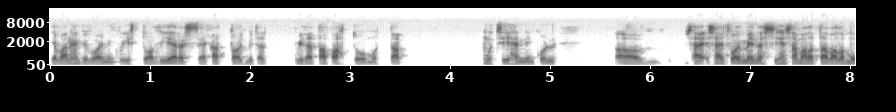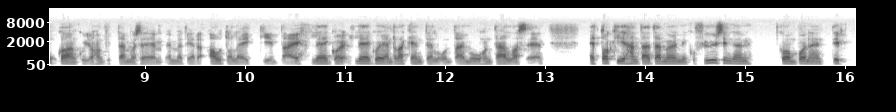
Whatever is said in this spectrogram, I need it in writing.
ja vanhempi voi niin kuin istua vieressä ja katsoa, että mitä, mitä tapahtuu, mutta, mutta siihen niin kuin, sä, sä et voi mennä siihen samalla tavalla mukaan kuin johonkin tämmöiseen, en mä tiedä, autoleikkiin tai Lego, Legojen rakenteluun tai muuhun tällaiseen. Et tokihan tämä tämmöinen niin fyysinen komponentti,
